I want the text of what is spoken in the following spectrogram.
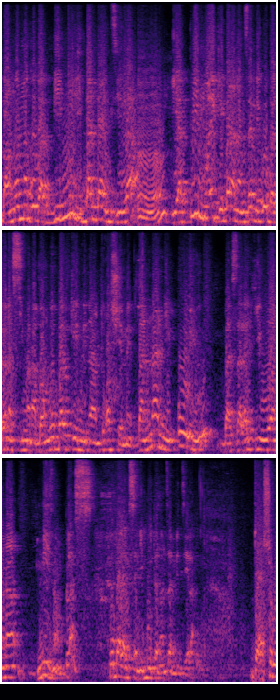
bango moko babimi libanda ya nzela mm. ya plus moyen ke bana na nzambe oyo baza na nsima na bango bakende na droit chemin banani oyo bazalaki wana mise en place mpo balakisa libota na nzambe nzela Donc soki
